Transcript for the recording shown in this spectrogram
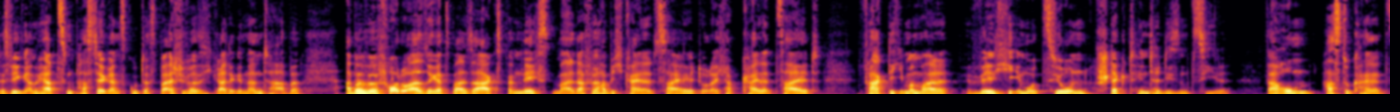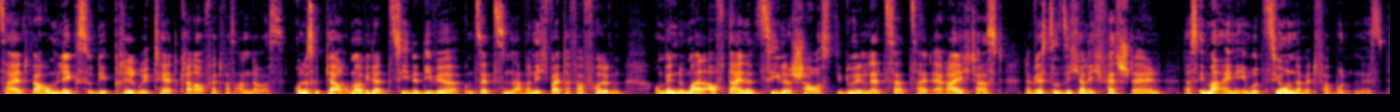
Deswegen am Herzen passt ja ganz gut das Beispiel, was ich gerade genannt habe. Aber bevor du also jetzt mal sagst, beim nächsten Mal, dafür habe ich keine Zeit oder ich habe keine Zeit, Frag dich immer mal, welche Emotion steckt hinter diesem Ziel. Warum hast du keine Zeit? Warum legst du die Priorität gerade auf etwas anderes? Und es gibt ja auch immer wieder Ziele, die wir uns setzen, aber nicht weiter verfolgen. Und wenn du mal auf deine Ziele schaust, die du in letzter Zeit erreicht hast, dann wirst du sicherlich feststellen, dass immer eine Emotion damit verbunden ist.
